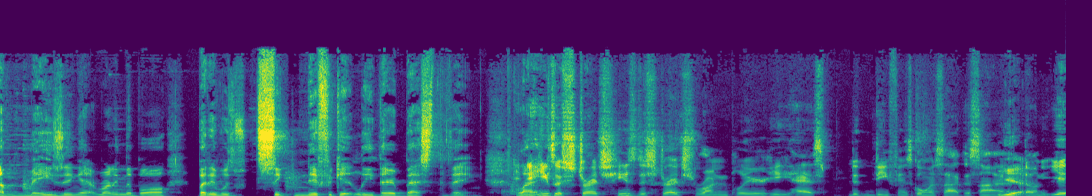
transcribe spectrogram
amazing at running the ball, but it was significantly their best thing. Like and he's a stretch. He's the stretch run player. He has the defense going side to side. Yeah. don't? Yeah.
